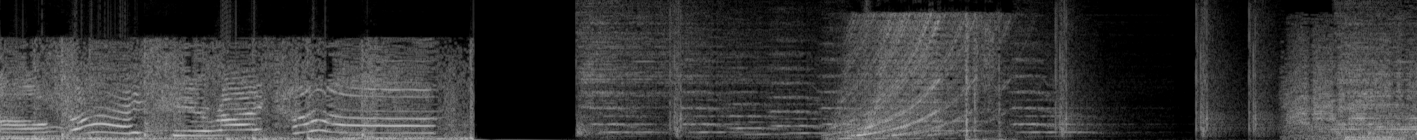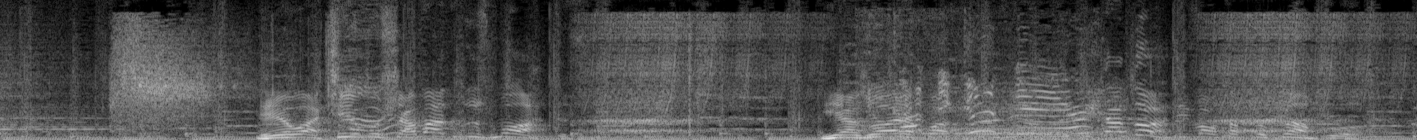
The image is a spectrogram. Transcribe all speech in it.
All right, here I come. Eu ativo o chamado dos mortos! E agora trazer o de volta pro campo!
